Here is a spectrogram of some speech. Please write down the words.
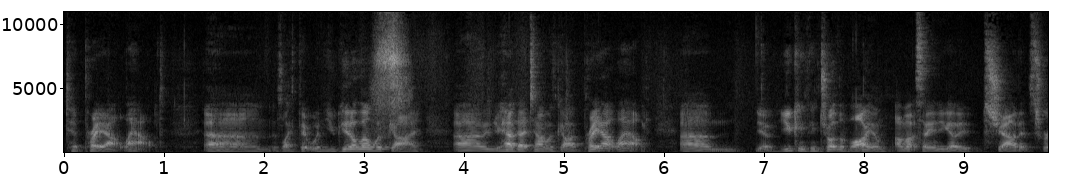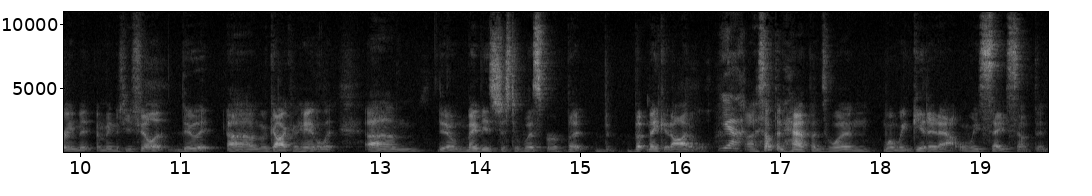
to pray out loud. Um, it's like that when you get alone with God uh, and you have that time with God, pray out loud. Um, you know, you can control the volume. I'm not saying you got to shout it, scream it. I mean, if you feel it, do it. Um, God can handle it. Um, you know, maybe it's just a whisper, but but, make it audible. Yeah. Uh, something happens when when we get it out, when we say something.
